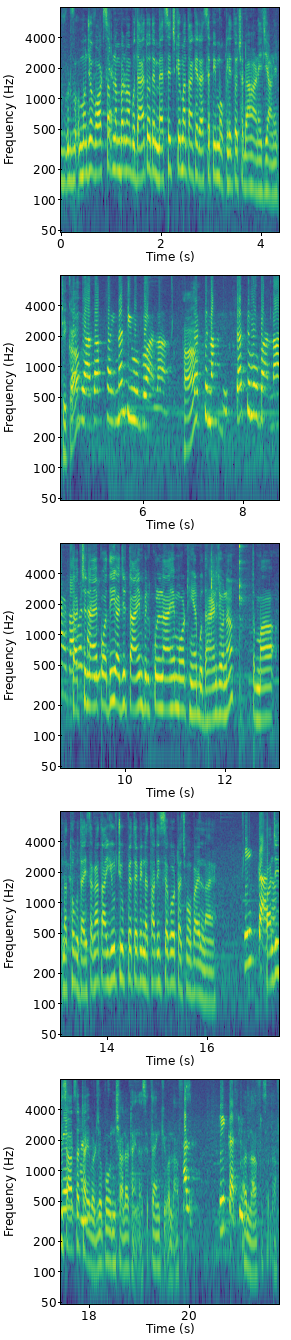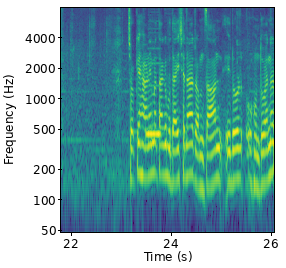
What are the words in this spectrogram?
मुंहिंजो व्हाट्सअप नंबर माँ ॿुधायां थो मैसेज कयो माँ तव्हांखे रेसिपी मोकिले थो छॾां हाणे जी हाणे ठीकु आहे? हा? टच ना टच आहे पौधी अॼु टाइम बिल्कुलु न आहे मूं वटि हींअर ॿुधाइण जो न। त माँ नथो ॿुधाए सघां। तव्हां यूट्यूब पे ते बि नथा ॾिसी सघो टच मोबाइल ना आहे पंहिंजे हिसाब सां ठाहे। वठिजो पोइ इनशाला ठाहींदासीं। थैंक यू अलाह हाफ़िज़। अलाह हाफ़िज़ अलाह हाफ़िज़। छोकी हाणे माँ तव्हांखे ॿुधाए छॾियाँ रमज़ान हूंदो आहे न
